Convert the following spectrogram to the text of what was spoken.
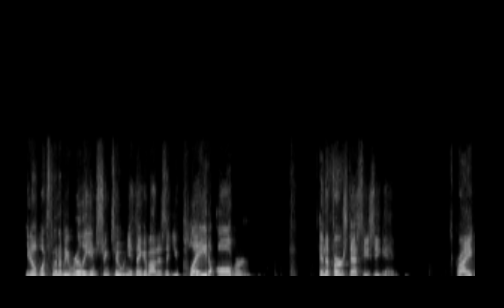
you know, what's going to be really interesting too when you think about it is that you played Auburn in the first SEC game, right?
